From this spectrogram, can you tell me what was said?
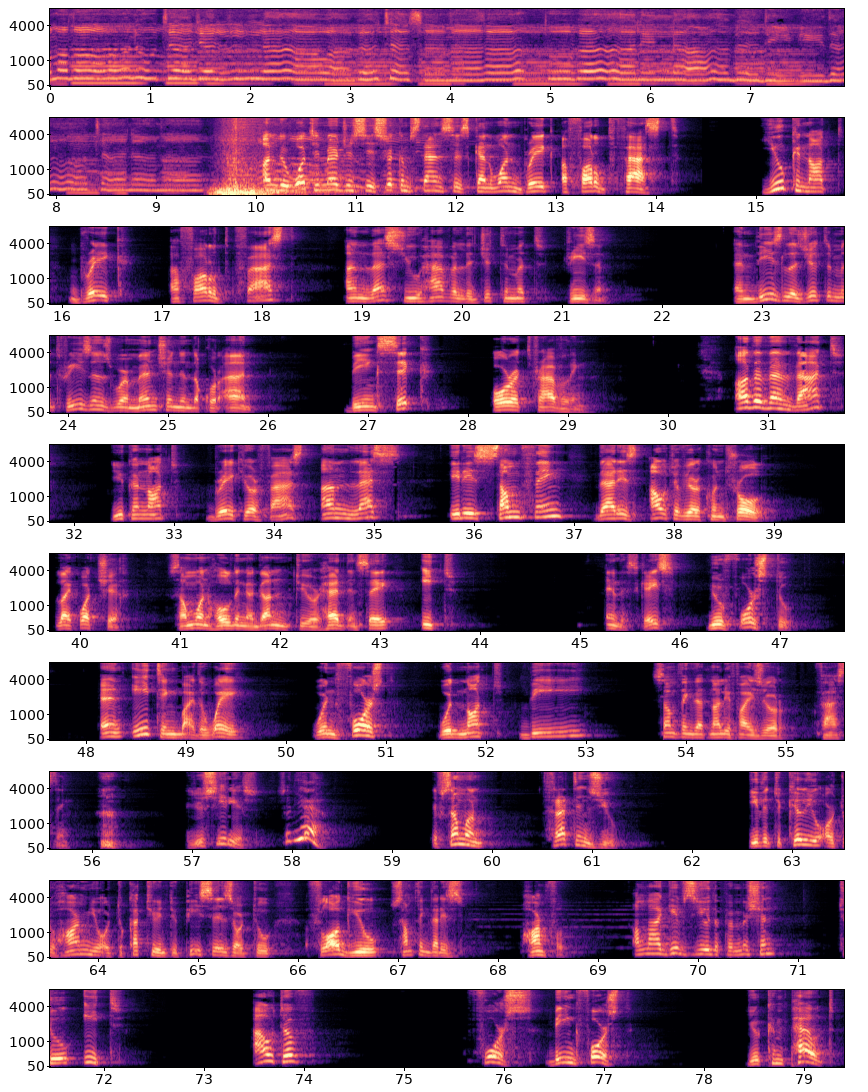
رمضان تجلى وابتسما طوبى للعبد إذا تنما Under what emergency circumstances can one break a fard fast? You cannot break a fard fast unless you have a legitimate reason. And these legitimate reasons were mentioned in the Quran being sick or traveling. Other than that, you cannot break your fast unless it is something that is out of your control. Like what, Sheikh? Someone holding a gun to your head and say, eat. In this case, you're forced to. And eating, by the way, when forced, would not be something that nullifies your fasting. Huh? Are you serious? I said, yeah. If someone threatens you, either to kill you or to harm you or to cut you into pieces or to flog you, something that is harmful, Allah gives you the permission to eat out of force, being forced. You're compelled.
